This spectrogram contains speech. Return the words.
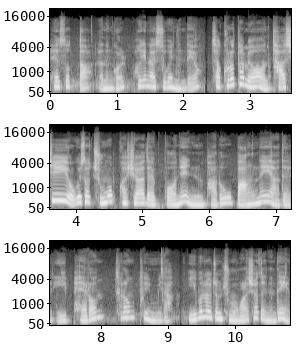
했었다라는 걸 확인할 수가 있는데요. 자, 그렇다면 다시 여기서 주목하셔야 될 거는 바로 막내 아들 이 베런 트럼프입니다. 이분을 좀 주목을 하셔야 되는데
